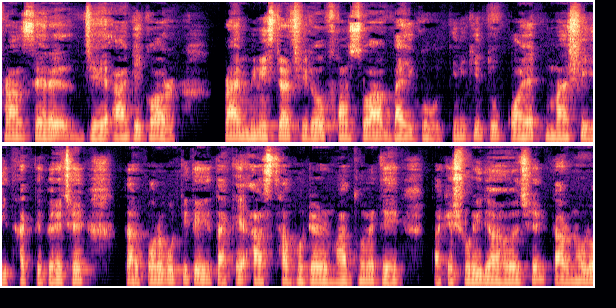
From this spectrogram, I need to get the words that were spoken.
ফ্রান্সের যে আগে আগেকর প্রাইম মিনিস্টার ছিল ফ্রান্সোয়া বাইহু তিনি কিন্তু কয়েক মাসই থাকতে পেরেছে। তার পরবর্তীতে তাকে আস্থা ভোটের মাধ্যমেতে তাকে সরিয়ে দেওয়া হয়েছে। কারণ হলো,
